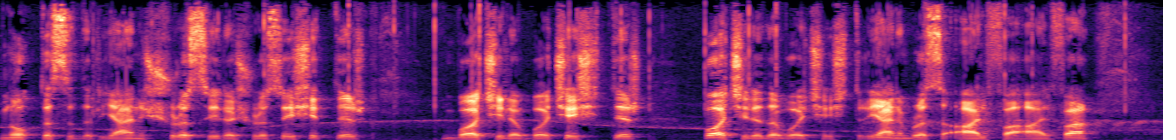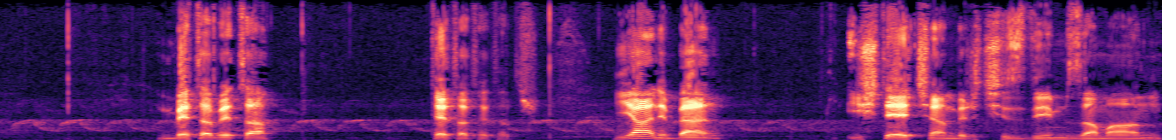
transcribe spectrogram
noktasıdır. Yani şurasıyla şurası eşittir. Bu açıyla bu açı eşittir. Bu açıyla da bu açı eşittir. Yani burası alfa alfa. Beta beta. Teta tetadır. Yani ben işte çemberi çizdiğim zaman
